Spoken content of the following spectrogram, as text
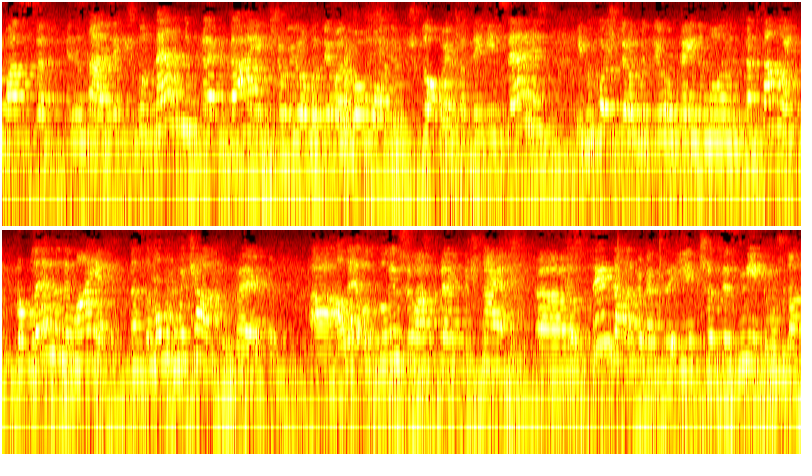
у вас, е, я не знаю, це якийсь контентний проєкт, да, якщо ви робите його двомовним, чудово, якщо це якийсь сервіс, і ви хочете робити його україномовним, так само проблеми немає на самому початку проєкту. Але от коли вже ваш проєкт починає е, рости, да, наприклад, якщо це ЗМІ, тому що у нас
